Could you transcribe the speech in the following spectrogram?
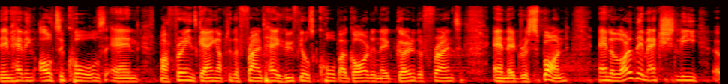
them having altar calls, and my friends going up to the front, "Hey, who feels called by God?" And they'd go to the front, and they'd respond. And a lot of them actually, uh,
